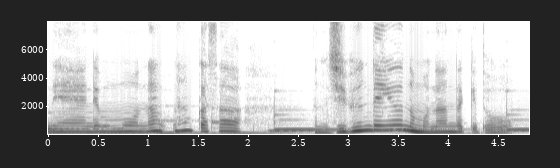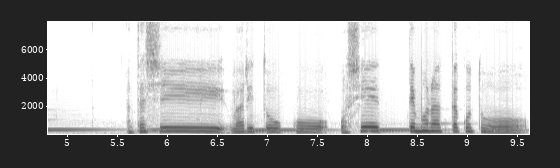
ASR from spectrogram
ねえでももうなんなんかさあの自分で言うのもなんだけど私割とこう教えてもらったことを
